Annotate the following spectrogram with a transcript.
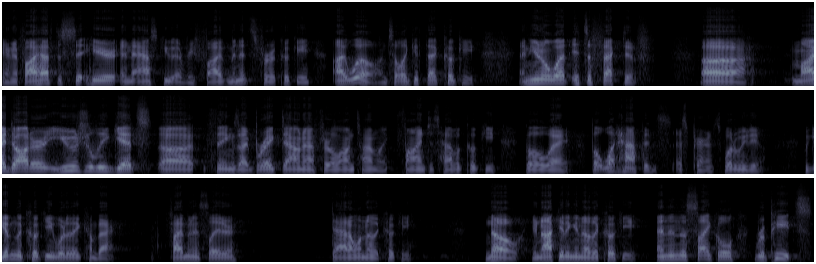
And if I have to sit here and ask you every five minutes for a cookie, I will until I get that cookie. And you know what? It's effective. Uh, my daughter usually gets uh, things I break down after a long time, like, fine, just have a cookie, go away. But what happens as parents? What do we do? We give them the cookie, what do they come back? Five minutes later, Dad, I want another cookie. No, you're not getting another cookie. And then the cycle repeats.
